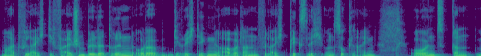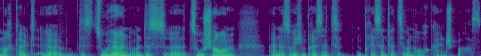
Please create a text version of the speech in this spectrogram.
Man hat vielleicht die falschen Bilder drin oder die richtigen, aber dann vielleicht pixelig und so klein. Und dann macht halt äh, das Zuhören und das äh, Zuschauen einer solchen Präsentation auch keinen Spaß.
